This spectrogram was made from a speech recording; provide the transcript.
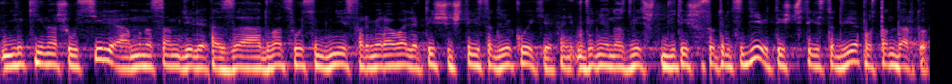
никакие наши усилия, а мы на самом деле за 28 дней сформировали 1402 койки, вернее, у нас 2639, 1402 по стандарту.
